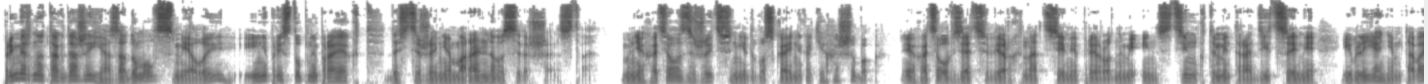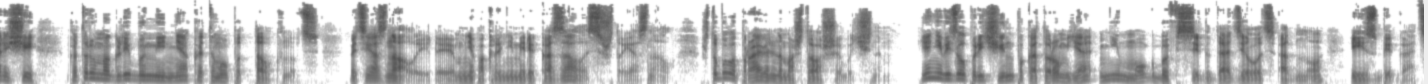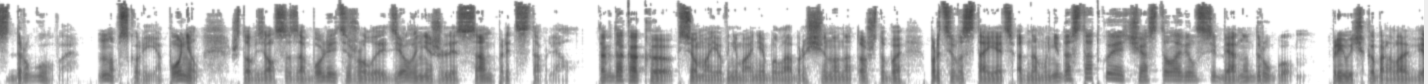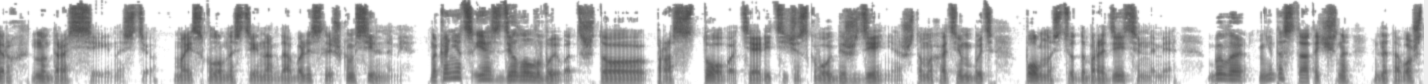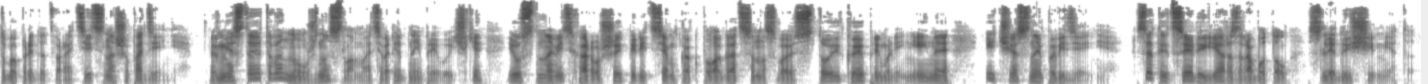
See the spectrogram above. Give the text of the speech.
Примерно тогда же я задумал смелый и неприступный проект достижения морального совершенства. Мне хотелось жить, не допуская никаких ошибок. Я хотел взять верх над теми природными инстинктами, традициями и влиянием товарищей, которые могли бы меня к этому подтолкнуть. Ведь я знал, или мне, по крайней мере, казалось, что я знал, что было правильным, а что ошибочным. Я не видел причин, по которым я не мог бы всегда делать одно и избегать другого. Но вскоре я понял, что взялся за более тяжелое дело, нежели сам представлял. Тогда как э, все мое внимание было обращено на то, чтобы противостоять одному недостатку, я часто ловил себя на другом. Привычка брала вверх над рассеянностью. Мои склонности иногда были слишком сильными. Наконец, я сделал вывод, что простого теоретического убеждения, что мы хотим быть полностью добродетельными, было недостаточно для того, чтобы предотвратить наше падение. Вместо этого нужно сломать вредные привычки и установить хорошие перед тем, как полагаться на свое стойкое, прямолинейное и честное поведение. С этой целью я разработал следующий метод.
